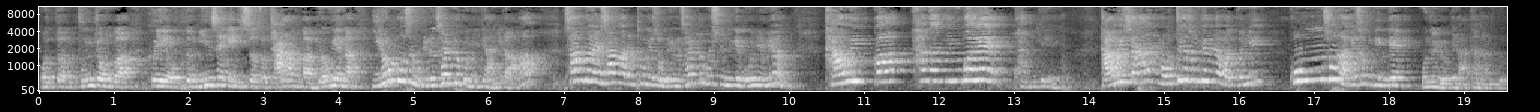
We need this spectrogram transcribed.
어떤 궁정과 그의 어떤 인생에 있어서 자랑과 명예나 이런 것을 우리는 살펴보는 게 아니라 사무엘 상하를 통해서 우리는 살펴볼 수 있는 게 뭐냐면 다윗과 하나님과의 관계예요. 다윗이 하나님을 어떻게 섬겼냐 봤더니 공손하게 섬긴 게 오늘 여기 나타나는 거죠.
